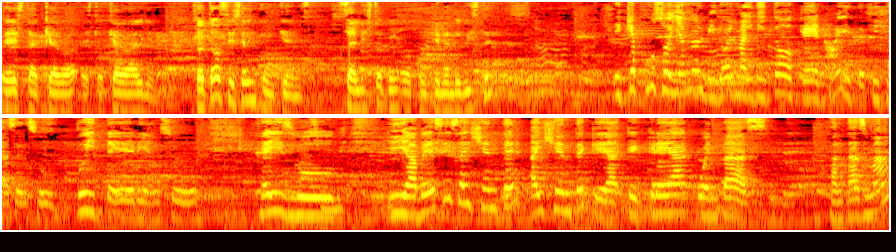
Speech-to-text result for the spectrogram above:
he stalkeado a alguien. Sobre todo si es alguien con quien saliste o con- o con quien anduviste. ¿Y qué puso? Ya me olvidó el maldito o qué, ¿no? Y te fijas en su Twitter y en su Facebook. Y a veces hay gente, hay gente que, que crea cuentas fantasma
